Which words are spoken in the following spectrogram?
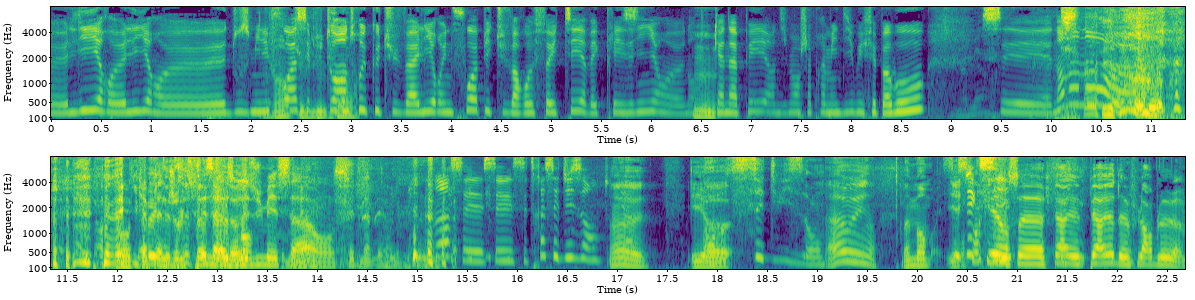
euh, lire, euh, lire euh, 12 000 Non, fois. tu le C'est lis une plutôt fois. un truc que tu vas lire une fois puis que tu vas refeuilleter avec plaisir euh, dans ton Mm. canapé un dimanche après-midi où il fait pas beau. C'est non non non. Donc Captain Johnson vient de résumer ça en c'est de la merde. non, c'est- très séduisant en tout cas. ouais. Et Oh, euh, séduisant. ah oui. Non, mais. On sent qu'il est dans sa péri- période de fleurs bleues.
